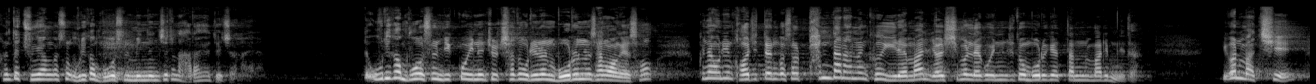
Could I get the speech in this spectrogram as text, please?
그런데 중요한 것은 우리가 무엇을 믿는지는 알아야 되잖아요. 우리가 무엇을 믿고 있는지조차도 우리는 모르는 상황에서 그냥 우리는 거짓된 것을 판단하는 그 일에만 열심을 내고 있는지도 모르겠다는 말입니다. 이건 마치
